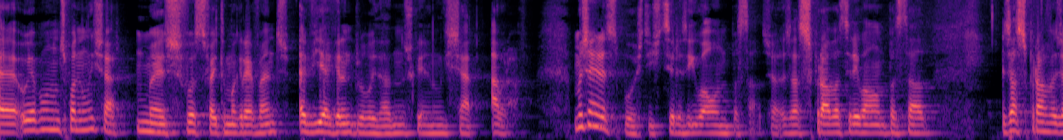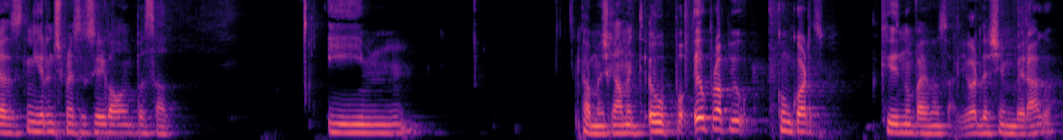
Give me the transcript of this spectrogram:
Uh, é bom não nos podem lixar, mas se fosse feita uma greve antes, havia grande probabilidade de nos querem lixar à brava. Mas já era suposto isto ser igual ao ano passado, já, já se esperava ser igual ao ano passado, já se esperava, já tinha grande esperança de ser igual ao ano passado. E. Pá, mas realmente eu, eu próprio concordo que não vai avançar. E agora deixem-me beber água.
